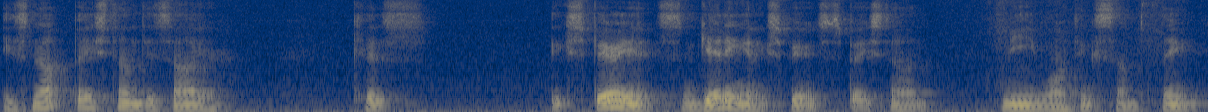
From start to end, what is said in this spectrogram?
is not based on desire, because experience and getting an experience is based on me wanting something.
